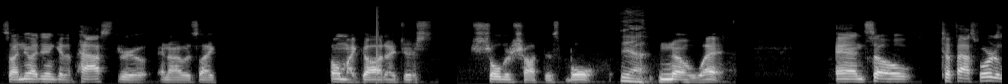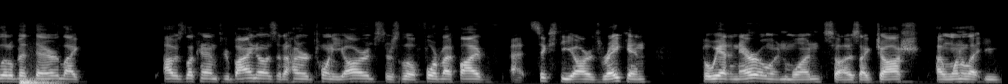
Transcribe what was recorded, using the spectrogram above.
so I knew I didn't get a pass through. And I was like, "Oh my god! I just shoulder shot this bull. Yeah. No way." And so to fast forward a little bit there, like I was looking at him through binos at 120 yards. There's a little four by five at 60 yards raking, but we had an arrow in one. So I was like, Josh, I want to let you,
